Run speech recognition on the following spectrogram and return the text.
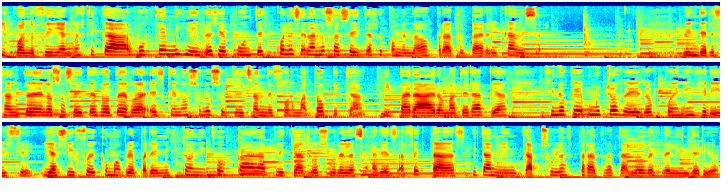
Y cuando fui diagnosticada, busqué en mis libros y apuntes cuáles eran los aceites recomendados para tratar el cáncer. Lo interesante de los aceites de doTERRA es que no solo se utilizan de forma tópica y para aromaterapia, sino que muchos de ellos pueden ingerirse y así fue como preparé mis tónicos para aplicarlos sobre las áreas afectadas y también cápsulas para tratarlo desde el interior.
